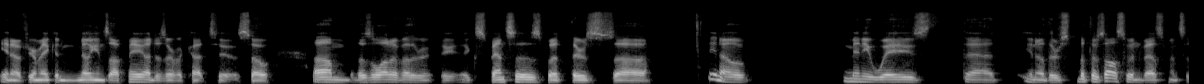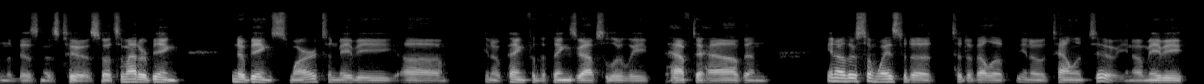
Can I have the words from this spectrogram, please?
Yeah. you know if you're making millions off me i deserve a cut too. So um, there's a lot of other expenses but there's uh, you know many ways that you know there's but there's also investments in the business too. So it's a matter of being you know being smart and maybe uh, you know paying for the things you absolutely have to have. And you know there's some ways to to, to develop you know talent too. You know maybe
